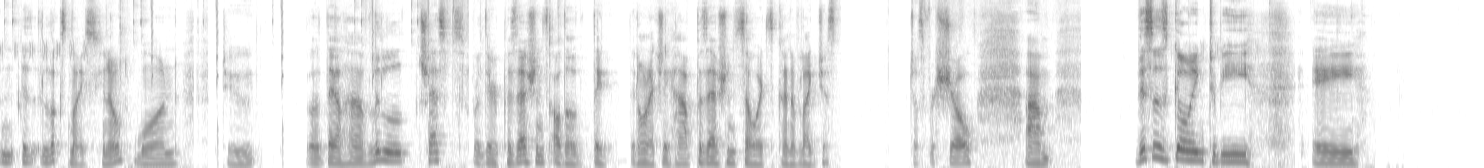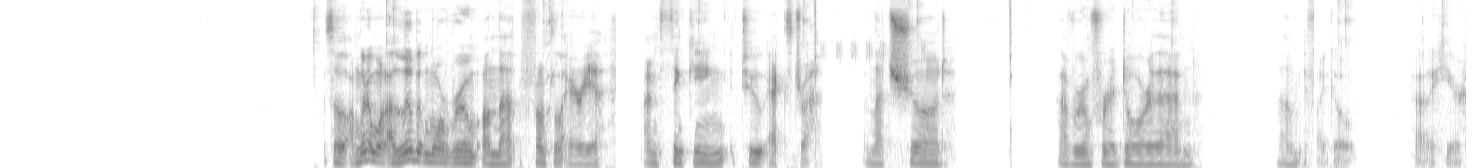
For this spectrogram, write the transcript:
it looks nice, you know. One, two. They'll have little chests for their possessions, although they they don't actually have possessions, so it's kind of like just just for show. Um, this is going to be a so I'm going to want a little bit more room on that frontal area. I'm thinking two extra, and that should have room for a door then um, if I go out of here.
